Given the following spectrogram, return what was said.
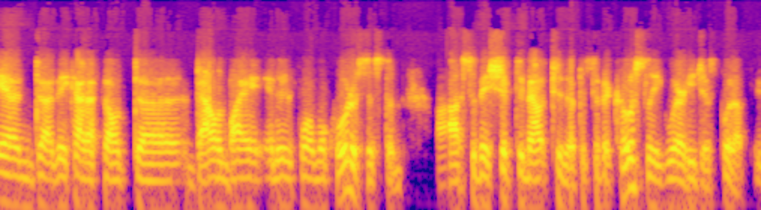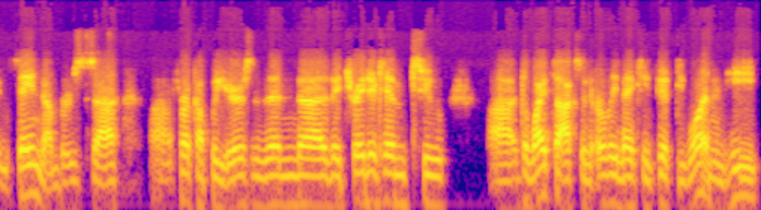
and uh, they kind of felt uh, bound by an informal quota system. So they shipped him out to the Pacific Coast League, where he just put up insane numbers for a couple of years, and then they traded him to the White Sox in early 1951, and he.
